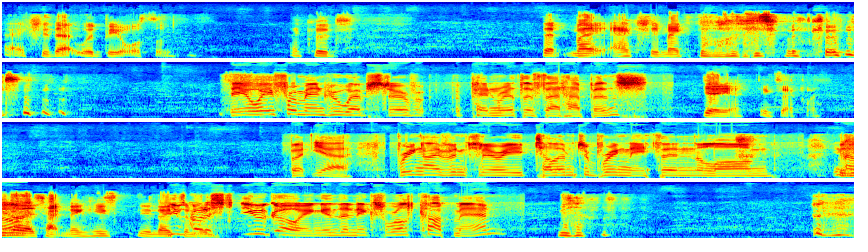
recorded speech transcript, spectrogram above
Actually, that would be awesome. I could. That might actually make the Wallabies really good. Stay away from Andrew Webster, Penrith, if that happens. Yeah, yeah, exactly. But yeah, bring Ivan Cleary. Tell him to bring Nathan along. You Because you know know, that's happening. He's you know, you've got a stew going in the next World Cup, man. I'm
